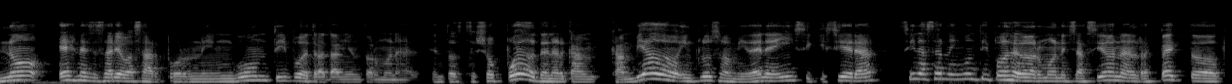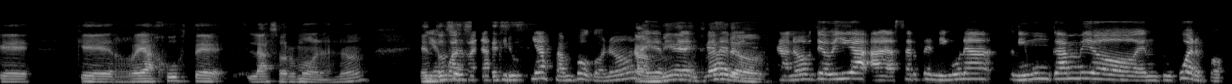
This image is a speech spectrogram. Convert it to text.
no es necesario pasar por ningún tipo de tratamiento hormonal. Entonces yo puedo tener cambiado incluso mi DNI si quisiera, sin hacer ningún tipo de hormonización al respecto que, que reajuste las hormonas, ¿no? Entonces, y en cuanto a las cirugías tampoco, ¿no? También, claro. no te obliga a hacerte ninguna, ningún cambio en tu cuerpo.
